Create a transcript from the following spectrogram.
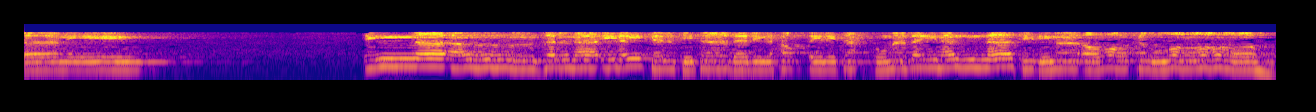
آمين. إنا أنزلنا إليك الكتاب بالحق لتحكم بين الناس بما أراك الله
